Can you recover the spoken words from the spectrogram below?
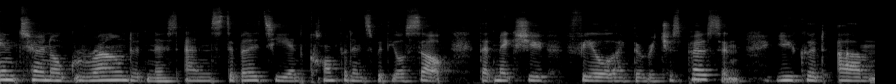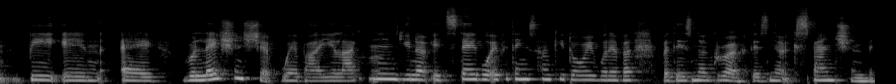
internal groundedness and stability and confidence with yourself that makes you feel like the richest person. You could um, be in a relationship whereby you're like, mm, you know, it's stable, everything's hunky dory, whatever, but there's no growth, there's no expansion,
